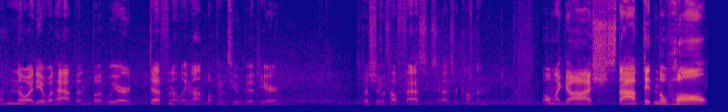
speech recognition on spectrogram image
I have no idea what happened, but we are definitely not looking too good here. Especially with how fast these guys are coming. Oh my gosh. Stop hitting the wall.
